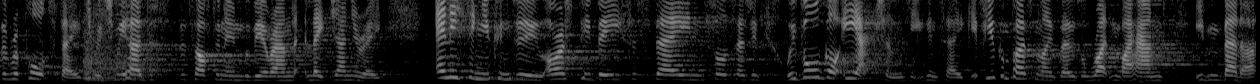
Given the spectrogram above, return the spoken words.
the report stage, which we heard this, this afternoon would be around late January. Anything you can do, RSPB, Sustain, Soil Association, we've all got e-actions that you can take. If you can personalise those or write them by hand, even better.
